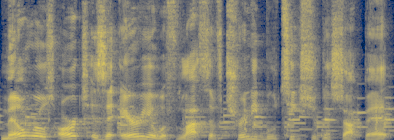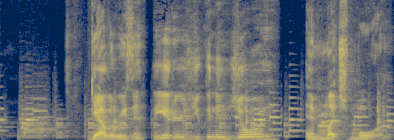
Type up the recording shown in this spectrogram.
Melrose Arch is an area with lots of trendy boutiques you can shop at, galleries and theaters you can enjoy, and much more.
